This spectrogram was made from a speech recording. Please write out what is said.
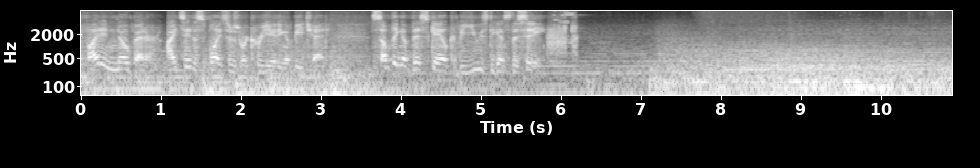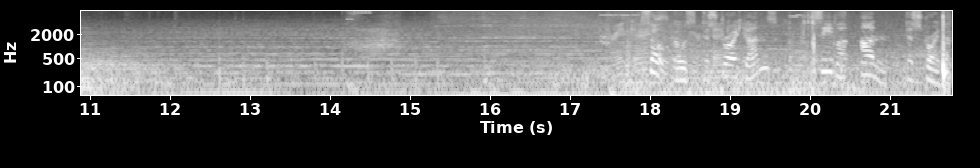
If I didn't know better, I'd say the splicers were creating a beachhead. Something of this scale could be used against the city. So, those destroyed guns? Siva undestroyed them.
